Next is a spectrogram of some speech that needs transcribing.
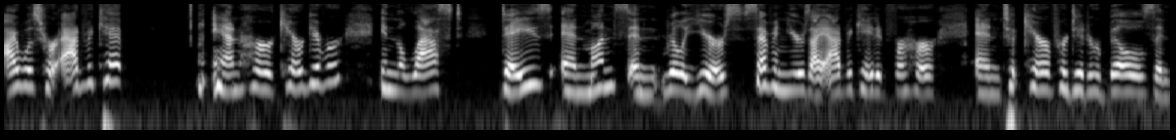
I was her advocate and her caregiver in the last days and months and really years, seven years, I advocated for her and took care of her, did her bills and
